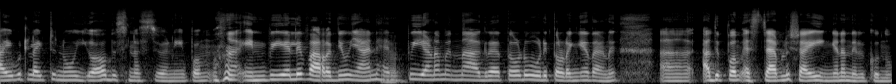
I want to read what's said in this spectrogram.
I would like to know your business journey ഇപ്പം എൻ ബി എൽ പറഞ്ഞു ഞാൻ ഹെൽപ്പ് ചെയ്യണം എന്ന ആഗ്രഹത്തോടു കൂടി തുടങ്ങിയതാണ്. അതിപ്പം എസ്റ്റാബ്ലിഷ് ആയി ഇങ്ങനെ നിൽക്കുന്നു.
